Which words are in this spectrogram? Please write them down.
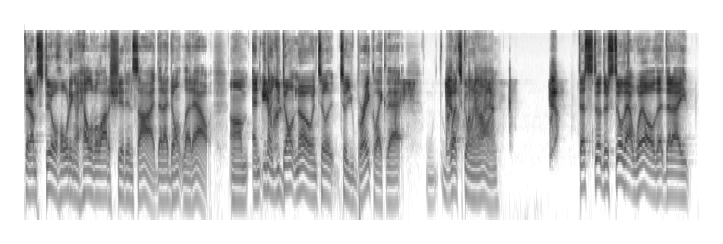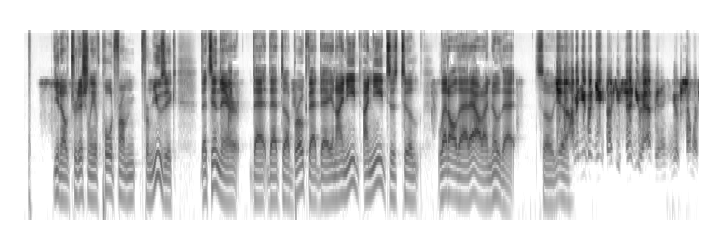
that I'm still holding a hell of a lot of shit inside that I don't let out. Um, and you know, you don't know until until you break like that what's going on. Yeah. That's still there's still that well that that I you know traditionally have pulled from for music that's in there that that uh, broke that day and I need I need to to let all that out. I know that. So Yeah, yeah, I mean, you but you like you said, you have been. You have so much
